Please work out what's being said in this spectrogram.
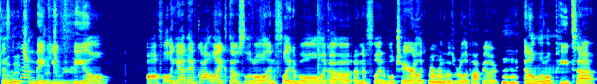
Doesn't Oh, that make you weird. feel awful? Yeah, they've got like those little inflatable, like a, a- an inflatable chair. Like remember when Mhm. those were really popular? Mhm. And a little pizza,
